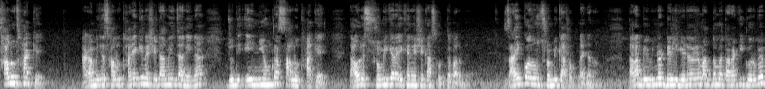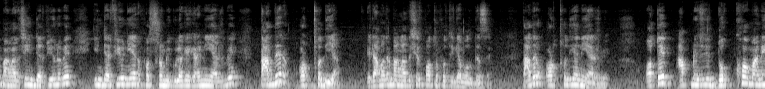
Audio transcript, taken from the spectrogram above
চালু থাকে আগামীতে চালু থাকে কিনা সেটা আমি জানি না। যদি এই নিয়মটা চালু থাকে, তাহলে শ্রমিকেরা এখানে এসে কাজ করতে পারবে। যাই কজন শ্রমিক আসুক না কেন, তারা বিভিন্ন ডেলিগেটারের মাধ্যমে তারা কি করবে? বাংলাদেশে ইন্টারভিউ নেবে। ইন্টারভিউ নিয়ে তারপর শ্রমিকগুলোকে এখানে নিয়ে আসবে। তাদের অর্থ দিয়া, এটা আমাদের বাংলাদেশের পত্রপত্রিকা বলতেছে, তাদের অর্থ দিয়া নিয়ে আসবে। অতএব আপনি যদি দক্ষ মানে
